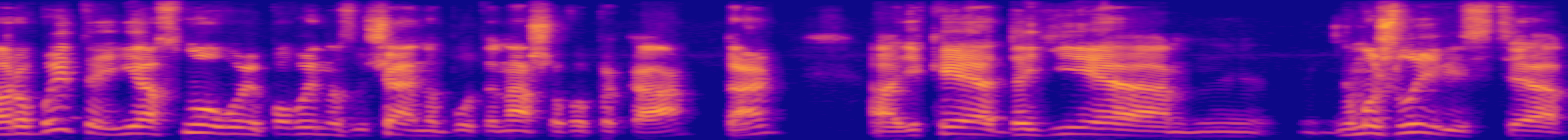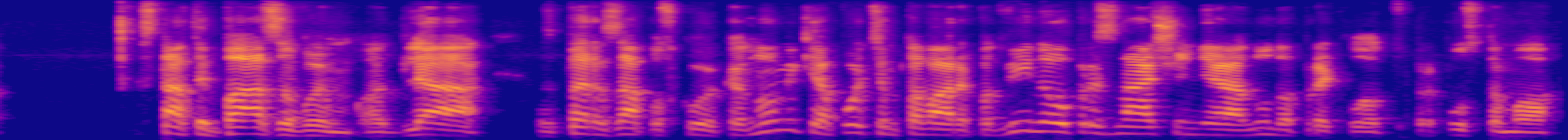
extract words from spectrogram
робити. І основою повинна звичайно бути наша ВПК, так а, яке дає можливість е, стати базовим для перезапуску економіки, а потім товари подвійного призначення. Ну, наприклад, припустимо.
